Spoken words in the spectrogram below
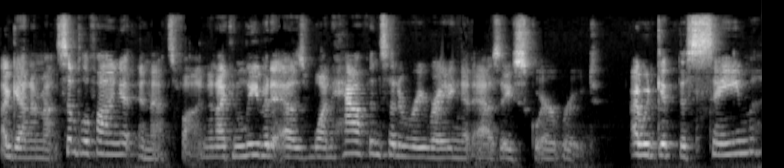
Again, I'm not simplifying it, and that's fine. And I can leave it as 1 half instead of rewriting it as a square root. I would get the same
